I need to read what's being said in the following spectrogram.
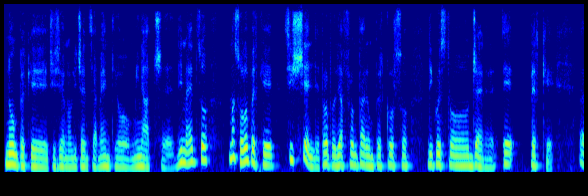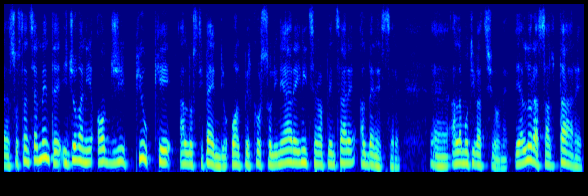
non perché ci siano licenziamenti o minacce di mezzo, ma solo perché si sceglie proprio di affrontare un percorso di questo genere. E perché? Eh, sostanzialmente i giovani oggi più che allo stipendio o al percorso lineare iniziano a pensare al benessere, eh, alla motivazione e allora saltare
